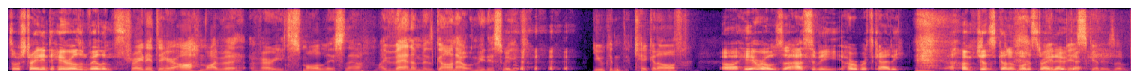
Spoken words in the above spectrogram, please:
so we're straight into heroes and villains? Straight into here. Oh, I have a, a very small list now. My venom has gone out of me this week. you can kick it off. Uh, heroes uh, has to be Herbert's caddy. I'm just gonna put it straight out there. biscuit or something.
